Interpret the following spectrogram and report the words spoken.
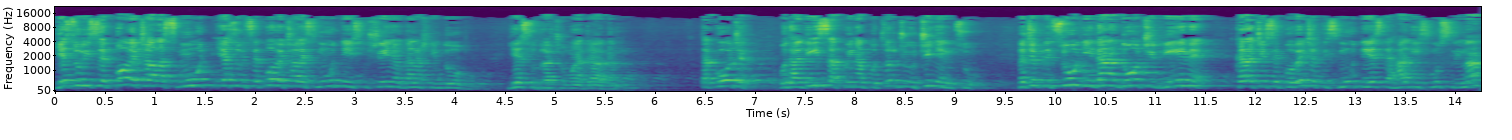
jesu li se povećala smutnje, jesu li se povećale smutnje i iskušenja u današnjem dobu? Jesu, braćo moja draga. Također, od hadisa koji nam potvrđuju činjenicu da će pred sudnji dan doći vrijeme kada će se povećati smutnje, jeste hadis muslima,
